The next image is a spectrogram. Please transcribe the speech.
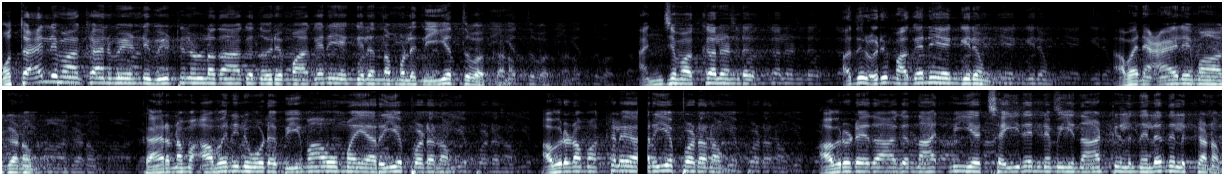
മുത്താലിമാക്കാൻ വേണ്ടി വീട്ടിലുള്ളതാകുന്ന ഒരു മകനെയെങ്കിലും നമ്മൾ നീയത്ത് വെക്കണം. അഞ്ച് മക്കളുണ്ട്. അതിൽ ഒരു മകനെയെങ്കിലും അവൻ ആലിമാകണം. കാരണം അവനിലൂടെ ഭീമാവുമായി അറിയപ്പെടണം. അവരുടെ മക്കളെ അറിയപ്പെടണം. അവരുടേതാകുന്ന ആത്മീയ ചൈതന്യം ഈ നാട്ടിൽ നിലനിൽക്കണം.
